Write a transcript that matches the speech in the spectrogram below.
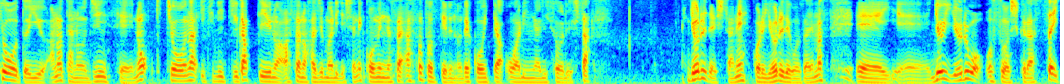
今日というあなたの人生の貴重な一日がっていうのは朝の始まりでしたね。ごめんなさい。朝撮ってるのでこういった終わりになりそうでした。夜でしたね。これ夜でございます。えー、えー、良い夜をお過ごしください。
